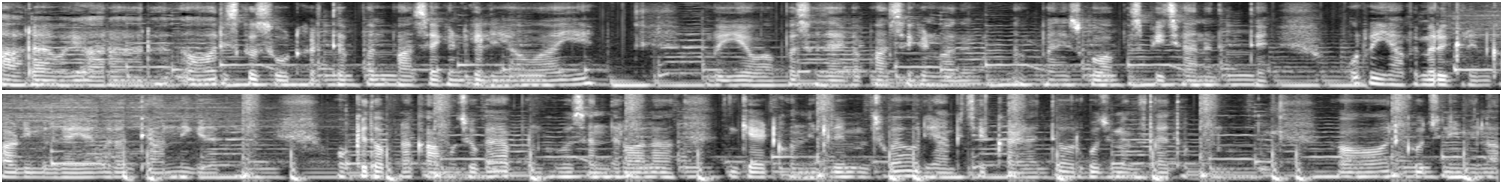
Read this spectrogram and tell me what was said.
आ रहा है भाई आ रहा है आ रहा है। और इसको शूट करते अपन। पाँच सेकंड के लिए हुआ है ये। भैया वापस आ जाएगा पाँच सेकंड बाद अपन इसको वापस पीछे आने देते हैं। और भाई यहाँ पे मेरे ग्रीन कार्ड ही मिल गया यार मेरा ध्यान नहीं गया था ओके तो अपना काम हो चुका है अपन को बस अंदर वाला गेट खोलने के लिए मिल चुका है और यहाँ भी चेक कर लेते हैं और कुछ मिलता है तो अपन और कुछ नहीं मिला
